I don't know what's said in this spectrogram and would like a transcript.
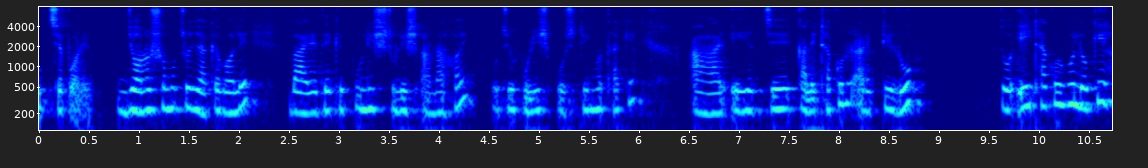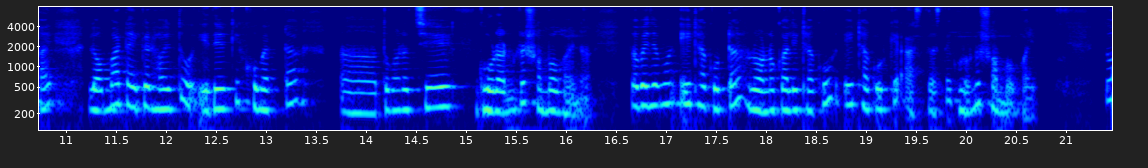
উপচে পড়ে। জনসমুদ্র যাকে বলে, বাইরে থেকে পুলিশ টুলিশ আনা হয়, প্রচুর পুলিশ পোস্টিংও থাকে। আর এই হচ্ছে কালী ঠাকুরের আরেকটি রূপ। তো এই ঠাকুরগুলো কী হয়, লম্বা টাইপের হয়তো এদেরকে খুব একটা তোমার হচ্ছে ঘোরানোটা সম্ভব হয় না। তবে যেমন এই ঠাকুরটা, রণকালী ঠাকুর, এই ঠাকুরকে আস্তে আস্তে ঘোরানো সম্ভব হয়। তো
